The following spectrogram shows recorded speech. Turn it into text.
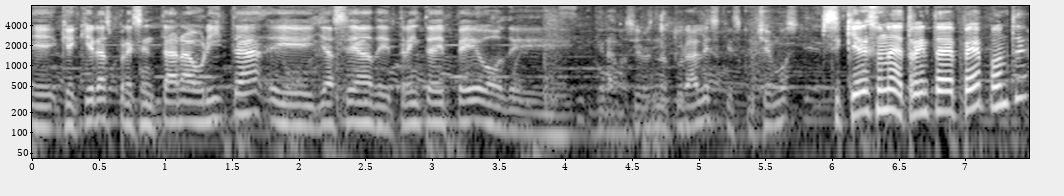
eh, que quieras presentar ahorita, eh, ya sea de 30 EP o de grabaciones naturales que escuchemos. Si quieres una de 30 EP, ponte.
